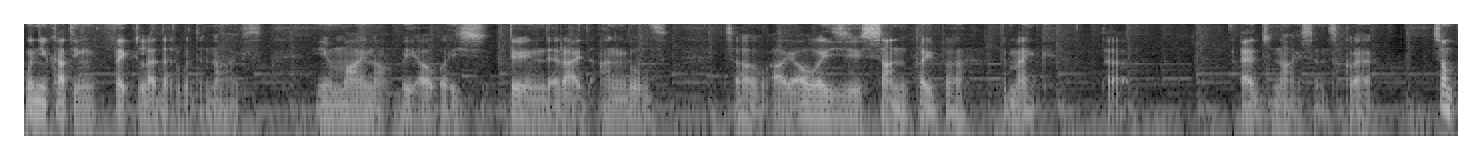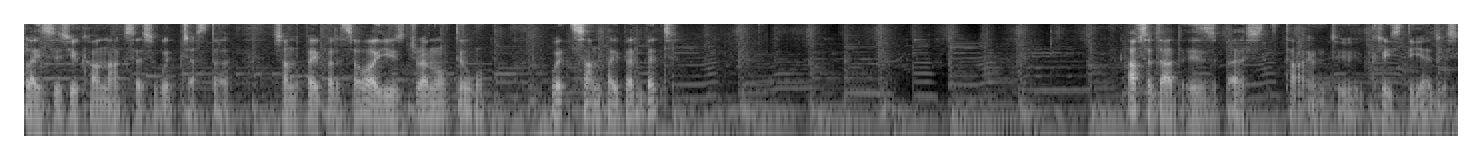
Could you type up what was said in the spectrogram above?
when you're cutting thick leather with the knives, you might not be always doing the right angles. So I always use sandpaper to make the edge nice and square. Some places you can't access with just a sandpaper, so I use Dremel tool with sandpaper bit. After that is best time to crease the edges,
